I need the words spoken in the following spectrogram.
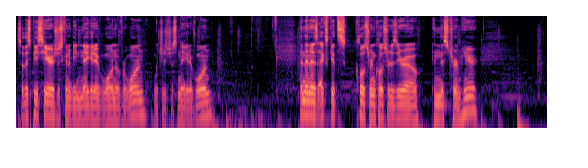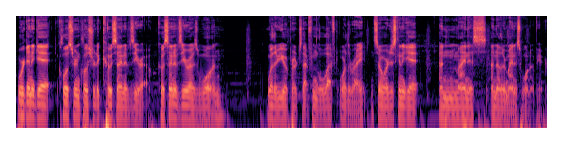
So this piece here is just going to be negative 1 over 1, which is just negative 1. And then as x gets closer and closer to 0 in this term here, we're going to get closer and closer to cosine of 0. Cosine of 0 is 1, whether you approach that from the left or the right. So we're just going to get a minus another minus 1 up here,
